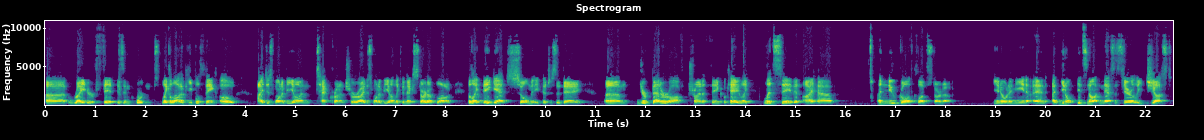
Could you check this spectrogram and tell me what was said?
uh, writer fit is important. Like a lot of people think, oh, I just want to be on TechCrunch or I just want to be on like the next startup blog. But like they get so many pitches a day. Um, you're better off trying to think, okay, like let's say that I have a new golf club startup. You know what I mean? And uh, you know, it's not necessarily just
